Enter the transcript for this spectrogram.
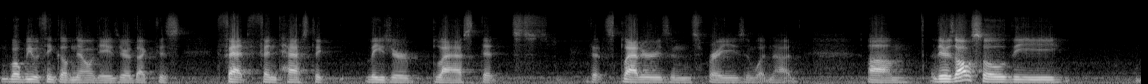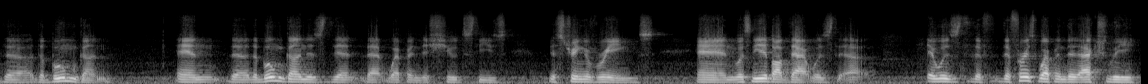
what we would think of nowadays. They're like this fat, fantastic laser blast that, that splatters and sprays and whatnot. Um, there's also the, the, the boom gun. And the, the boom gun is that, that weapon that shoots these, the string of rings. And what's neat about that was uh, it was the, the first weapon that actually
